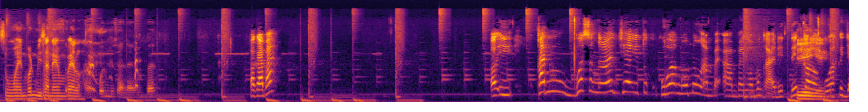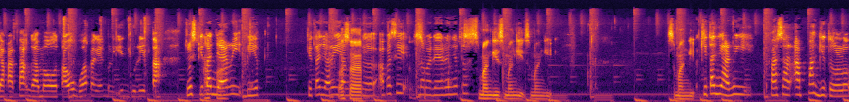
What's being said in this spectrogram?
Semua handphone bisa nempel. handphone bisa nempel Pakai apa? Oh i kan gue sengaja itu gue ngomong sampai sampai ngomong ke Adit Dit Iya, kalau iya. gue ke Jakarta nggak mau tahu gue pengen beliin gurita terus kita Apa? nyari Dit kita nyari Pasar- yang ke apa sih nama daerahnya tuh Semanggi, semanggi, semanggi. Semanggi. kita nyari pasar apa gitu loh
